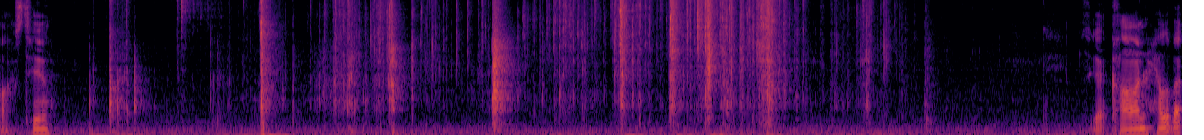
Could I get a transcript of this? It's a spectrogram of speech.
Box two. So we got Con Hellebuyck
